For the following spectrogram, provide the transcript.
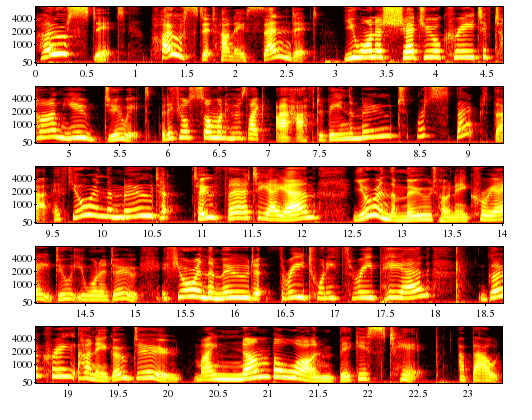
post it. Post it, honey. Send it. You want to schedule creative time, you do it. But if you're someone who's like, I have to be in the mood, respect that. If you're in the mood at 2:30 a.m., you're in the mood, honey. Create, do what you want to do. If you're in the mood at 3:23 p.m., go create, honey, go do. My number one biggest tip about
